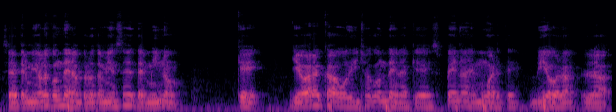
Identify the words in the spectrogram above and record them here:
Se determinó la condena, pero también se determinó que llevar a cabo dicha condena, que es pena de muerte, viola la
